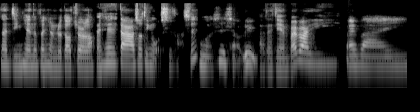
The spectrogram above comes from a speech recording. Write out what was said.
那今天的分享就到这儿了，感谢大家收听，我是法师，我是小绿，大家再见，拜拜。拜拜。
